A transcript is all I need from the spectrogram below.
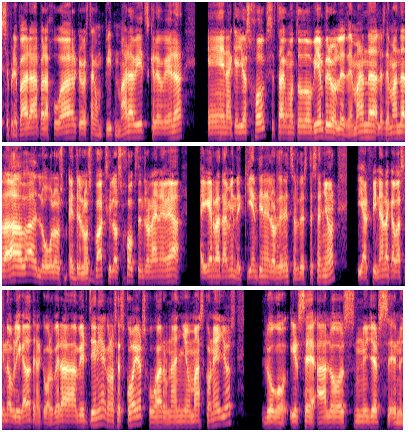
se prepara para jugar. Creo que está con Pete Maravich, creo que era. En aquellos Hawks está como todo bien, pero les demanda, les demanda la ABA. Luego los, entre los Bucks y los Hawks dentro de la NBA hay guerra también de quién tiene los derechos de este señor. Y al final acaba siendo obligado a tener que volver a Virginia con los Squires, jugar un año más con ellos Luego irse a los New Jersey, New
